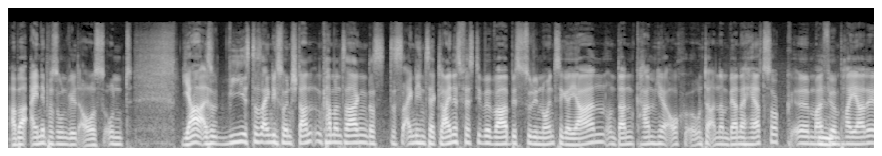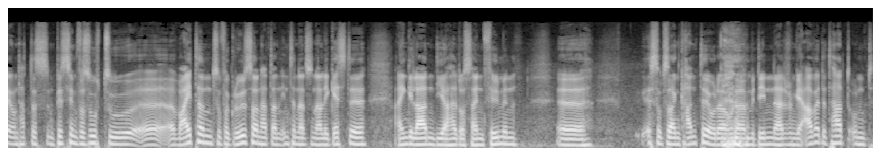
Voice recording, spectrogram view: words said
aber eine Person wählt aus. Und ja, also wie ist das eigentlich so entstanden, kann man sagen, dass das eigentlich ein sehr kleines Festival war bis zu den 90er Jahren und dann kam hier auch unter anderem Werner Herzog äh, mal Mhm. für ein paar Jahre und hat das ein bisschen versucht zu äh, erweitern, zu vergrößern, hat dann internationale Gäste eingeladen, die er halt aus seinen Filmen äh, sozusagen kannte oder, oder mit denen er schon gearbeitet hat. Und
